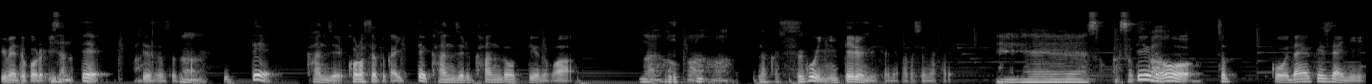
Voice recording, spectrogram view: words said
夢のところ行って、あピザとかうん。行って、感じる、コロッセオとか行って感じる感動っていうのは、なんかすごい似てるんですよね、私の中で。えそっかそっか。っていうのを、ちょっと、こう、大学時代に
